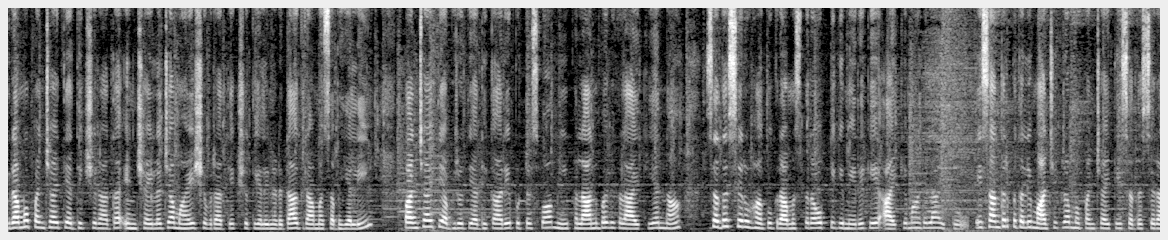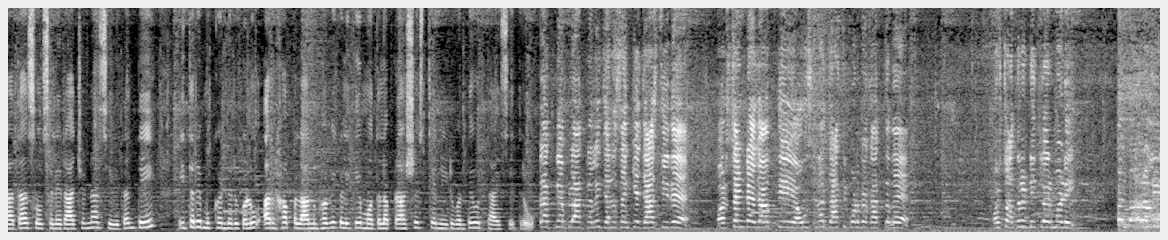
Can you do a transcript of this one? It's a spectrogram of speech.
ಗ್ರಾಮ ಪಂಚಾಯಿತಿ ಅಧ್ಯಕ್ಷರಾದ ಎನ್ ಶೈಲಜಾ ಮಹೇಶ್ ಅವರ ಅಧ್ಯಕ್ಷತೆಯಲ್ಲಿ ನಡೆದ ಗ್ರಾಮ ಸಭೆಯಲ್ಲಿ ಪಂಚಾಯಿತಿ ಅಭಿವೃದ್ಧಿ ಅಧಿಕಾರಿ ಪುಟ್ಟಸ್ವಾಮಿ ಫಲಾನುಭವಿಗಳ ಆಯ್ಕೆಯನ್ನ ಸದಸ್ಯರು ಹಾಗೂ ಗ್ರಾಮಸ್ಥರ ಒಪ್ಪಿಗೆ ಮೇರೆಗೆ ಆಯ್ಕೆ ಮಾಡಲಾಯಿತು. ಈ ಸಂದರ್ಭದಲ್ಲಿ ಮಾಜಿ ಗ್ರಾಮ ಪಂಚಾಯಿತಿ ಸದಸ್ಯರಾದ ಸೋಸಲೆ ರಾಜಣ್ಣ ಸೇರಿದಂತೆ ಇತರೆ ಮುಖಂಡರುಗಳು ಅರ್ಹ ಫಲಾನುಭವಿಗಳಿಗೆ ಮೊದಲ ಪ್ರಾಶಸ್ತ್ಯ ನೀಡುವಂತೆ ಒತ್ತಾಯಿಸಿದರು. ಜನಸಂಖ್ಯೆ ಜಾಸ್ತಿ ಇದೆ. ಪರ್ಸೆಂಟೇಜ್ ಜಾಸ್ತಿ ಕೊಡಬೇಕಾಗ್ತದೆ. ಮಾಡಿ. ಅದರಲ್ಲಿ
